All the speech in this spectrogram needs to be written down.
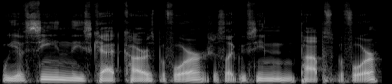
We have seen these cat cars before, just like we've seen Pops before.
